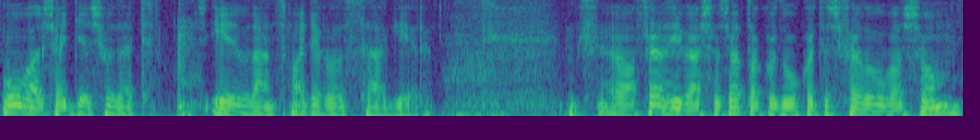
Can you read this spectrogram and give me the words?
Óvás Egyesület, Élőlánc Magyarországért. A felhíváshoz csatlakozókat is felolvasom.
